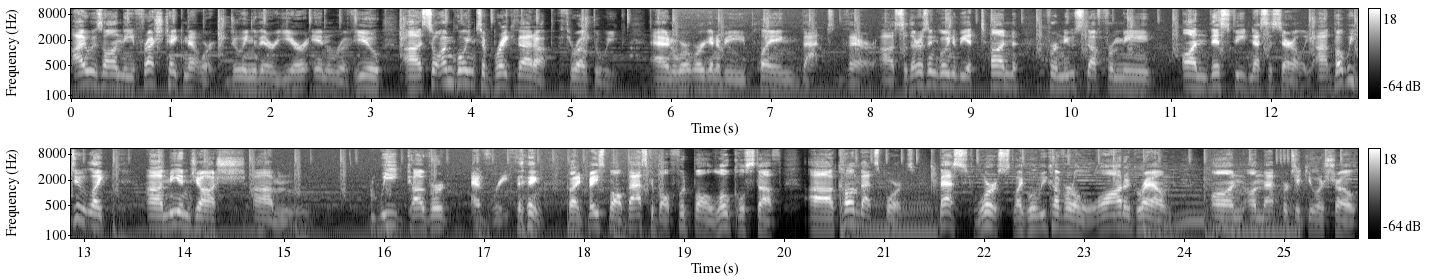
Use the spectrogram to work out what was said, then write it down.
I was on the Fresh Take Network doing their year in review, uh, so I'm going to break that up throughout the week and we're, we're going to be playing that there. Uh, so there isn't going to be a ton for new stuff from me on this feed necessarily. Uh, but we do, like, uh, me and Josh, um, we covered everything like baseball, basketball, football, local stuff, uh, combat sports, best, worst. Like, well, we cover a lot of ground on on that particular show.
